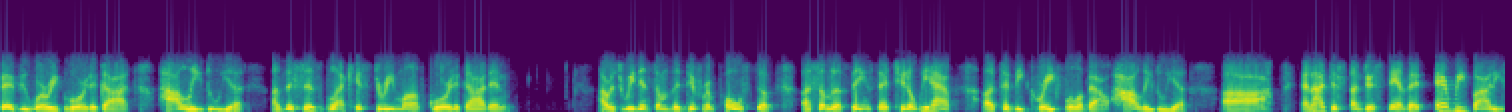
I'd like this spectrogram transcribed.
February, glory to God. Hallelujah. Uh, this is Black History Month. Glory to God. And I was reading some of the different posts of uh, some of the things that you know we have uh, to be grateful about. Hallelujah. Ah, and I just understand that everybody's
